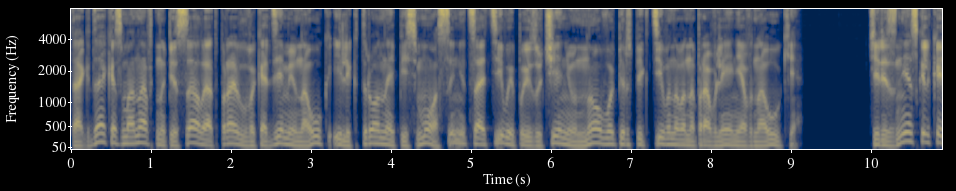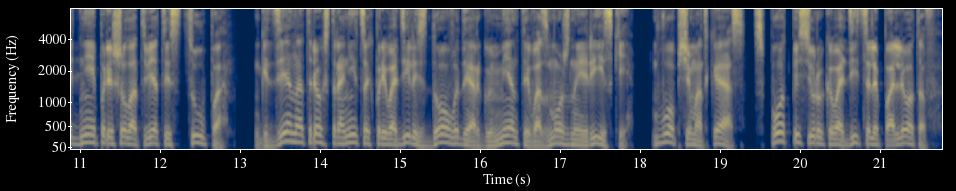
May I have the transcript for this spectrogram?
Тогда космонавт написал и отправил в Академию наук электронное письмо с инициативой по изучению нового перспективного направления в науке. Через несколько дней пришел ответ из ЦУПа, где на трех страницах приводились доводы, аргументы, возможные риски. В общем, отказ. С подписью руководителя полетов.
